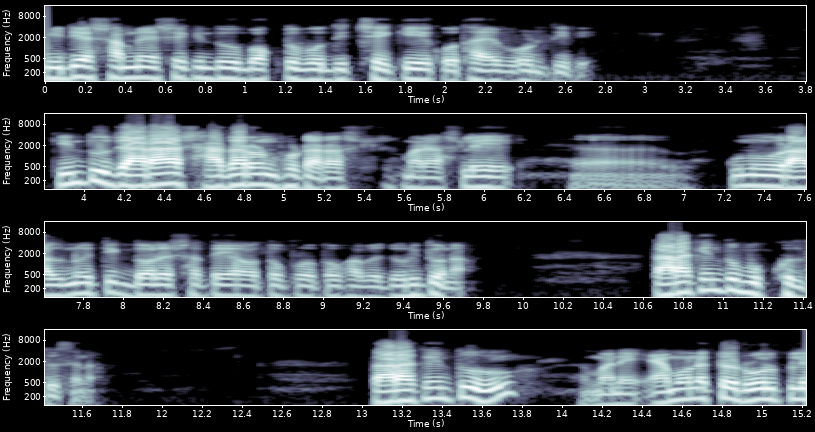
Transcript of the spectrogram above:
মিডিয়ার সামনে এসে কিন্তু বক্তব্য দিচ্ছে কে কোথায় ভোট দিবে। কিন্তু যারা সাধারণ ভোটার মানে আসলে কোনো রাজনৈতিক দলের সাথে অতপ্রতভাবে জড়িত না, তারা কিন্তু মুখ খুলতেছে না। তারা কিন্তু মানে এমন একটা রোল প্লে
